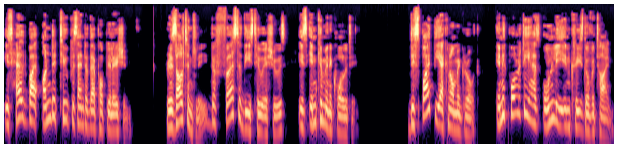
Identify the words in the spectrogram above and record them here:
is held by under 2% of their population. Resultantly, the first of these two issues is income inequality. Despite the economic growth, inequality has only increased over time.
